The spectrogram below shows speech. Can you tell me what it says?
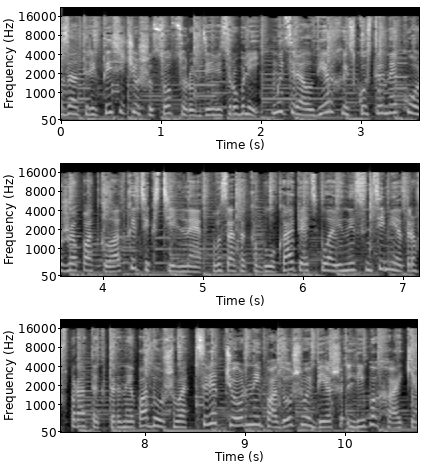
за 3649 рублей. Материал верха – искусственная кожа, подкладка текстильная. Высота каблука 5,5 см, протекторная подошва. Цвет черный, подошва беж, либо хаки.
